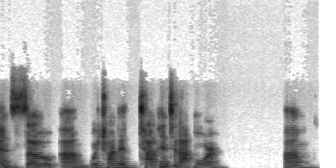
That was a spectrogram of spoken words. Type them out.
And so um, we're trying to tap into that more. Um,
